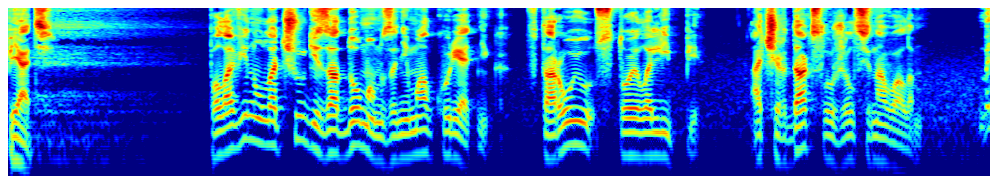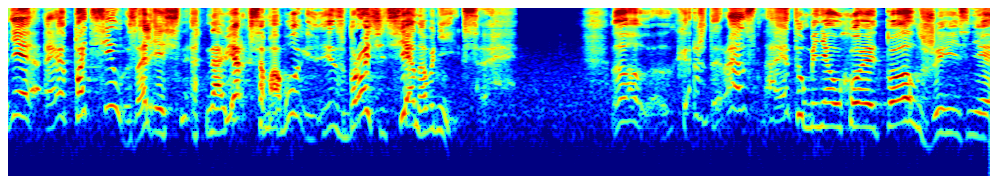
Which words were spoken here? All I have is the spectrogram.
5. Половину лачуги за домом занимал курятник, вторую стоило Липпи, а чердак служил сеновалом. Мне э, под силу залезть наверх самому и сбросить сено вниз. Но каждый раз на это у меня уходит пол жизни.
